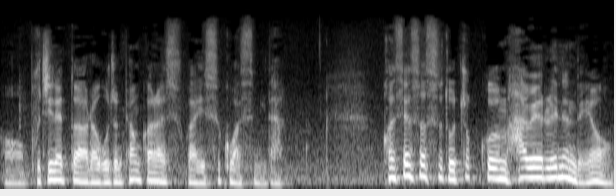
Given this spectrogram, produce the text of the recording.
어, 부진했다라고 좀 평가를 할 수가 있을 것 같습니다. 컨센서스도 조금 하회를 했는데요.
